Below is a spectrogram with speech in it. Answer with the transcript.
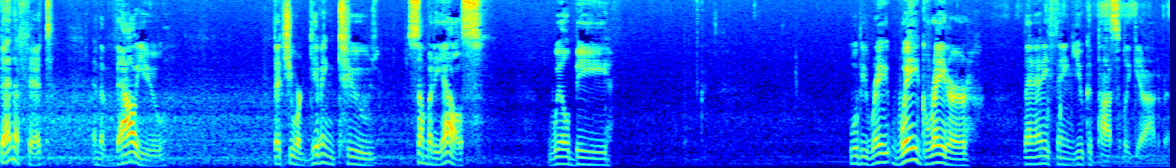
benefit and the value that you are giving to somebody else will be will be way way greater than anything you could possibly get out of it.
